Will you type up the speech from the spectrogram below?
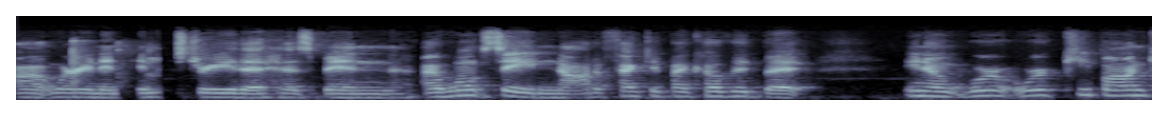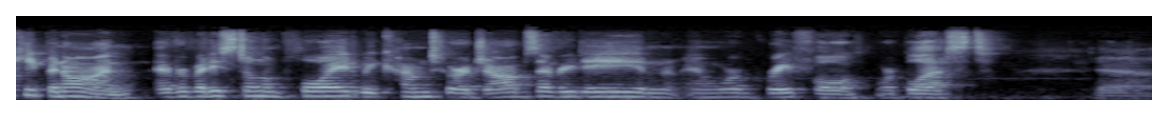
uh, we're in an industry that has been, I won't say not affected by COVID, but you know, we're, we're keep on keeping on. Everybody's still employed. We come to our jobs every day and, and we're grateful. We're blessed. Yeah.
